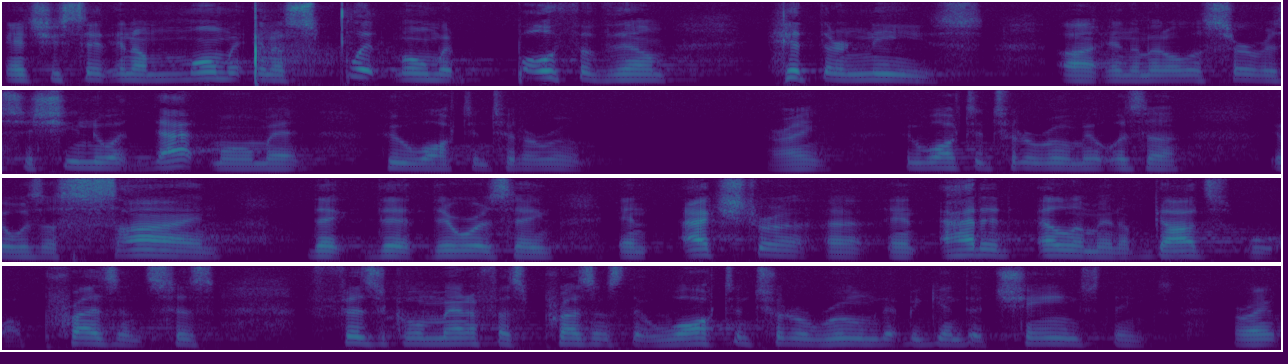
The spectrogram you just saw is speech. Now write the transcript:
And she said in a moment in a split moment both of them hit their knees uh, in the middle of the service. And she knew at that moment who walked into the room all right? Who walked into the room. It was a it was a sign that, that there was a an extra, uh, an added element of God's presence, His physical manifest presence that walked into the room that began to change things. Right,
